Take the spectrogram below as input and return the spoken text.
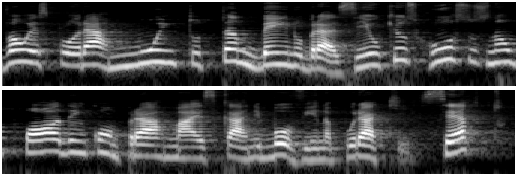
vão explorar muito também no Brasil que os russos não podem comprar mais carne bovina por aqui, certo?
